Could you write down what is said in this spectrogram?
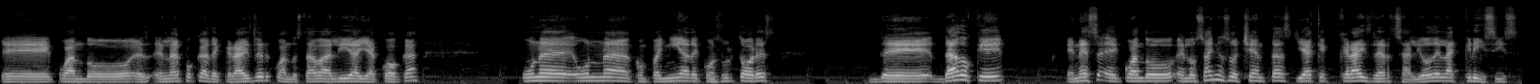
eh, cuando en la época de Chrysler, cuando estaba Lía y Acoca, una, una compañía de consultores, de, dado que en ese, cuando en los años 80, ya que Chrysler salió de la crisis,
